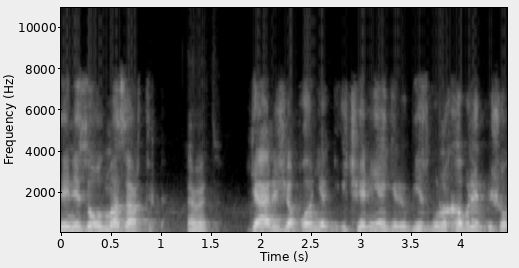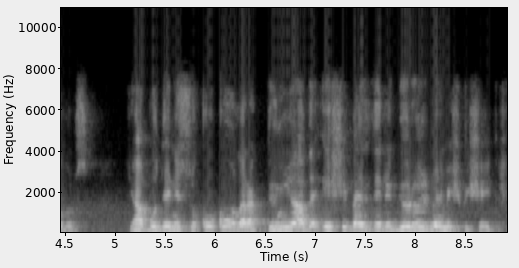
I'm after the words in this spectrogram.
Deniz olmaz artık. Evet. Yani Japonya içeriye giriyor. Biz bunu kabul etmiş oluruz. Ya bu deniz hukuku olarak dünyada eşi benzeri görülmemiş bir şeydir.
